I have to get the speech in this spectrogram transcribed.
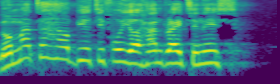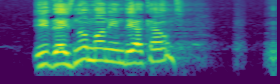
No matter how beautiful your handwriting is, if there is no money in the account,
